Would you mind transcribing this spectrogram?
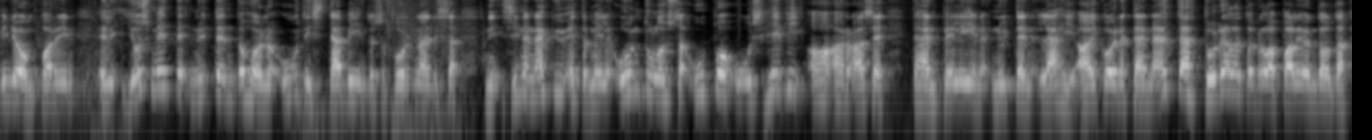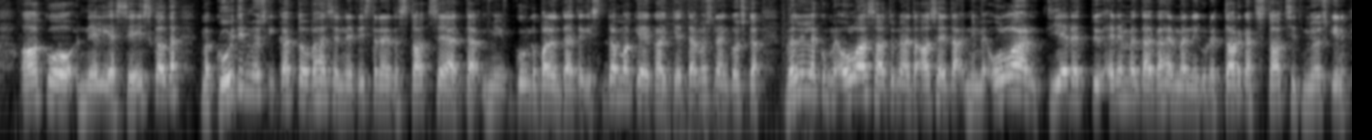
videon pariin, eli jos menette nytten tohon tuohon uutistäbiin tuossa Fortniteissa, niin siinä näkyy, että meille on tulossa upo uusi Heavy AR-ase tähän peliin nytten lähiaikoina. Tämä näyttää todella todella paljon tuolta AK-47. Mä kuitin myöskin katsoa vähän sen netistä näitä statseja, että mi- kuinka paljon tämä tekisi damakea ja kaikkea tämmöistä, koska välillä kun me ollaan saatu näitä aseita, niin me ollaan tiedetty enemmän tai vähemmän niin ne tarkat statsit myöskin,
